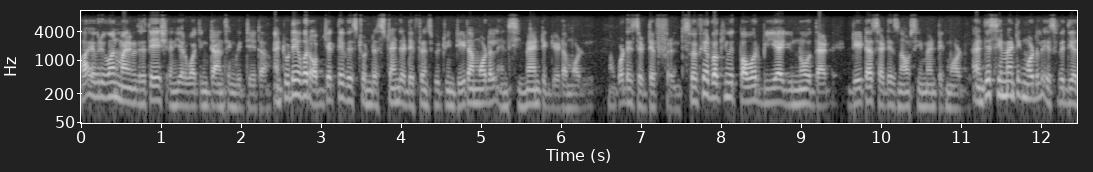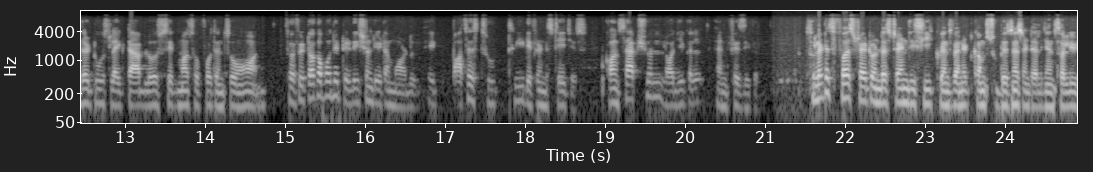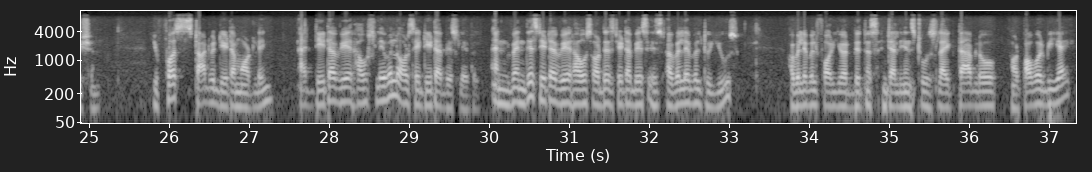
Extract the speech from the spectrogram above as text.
Hi everyone, my name is Ritesh and you're watching Dancing with Data. And today our objective is to understand the difference between data model and semantic data model. Now what is the difference? So if you're working with Power BI, you know that data set is now semantic model. And this semantic model is with the other tools like Tableau, Sigma, so forth and so on. So if we talk about the traditional data model, it passes through three different stages, conceptual, logical, and physical. So let us first try to understand the sequence when it comes to business intelligence solution. You first start with data modeling at data warehouse level or say database level. And when this data warehouse or this database is available to use, available for your business intelligence tools like Tableau or Power BI,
